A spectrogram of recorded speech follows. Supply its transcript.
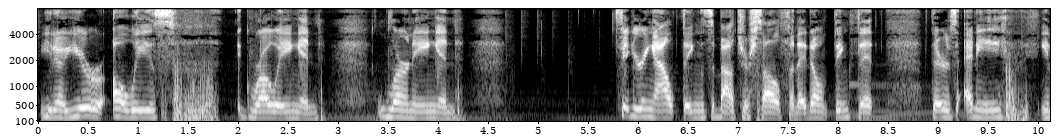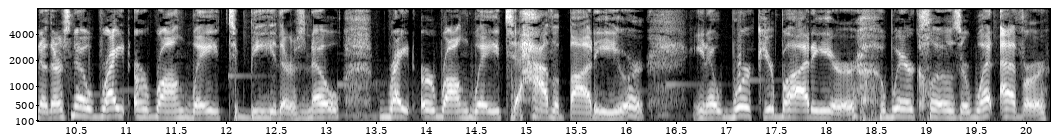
you know, you're always growing and learning and figuring out things about yourself. And I don't think that there's any, you know, there's no right or wrong way to be. There's no right or wrong way to have a body or, you know, work your body or wear clothes or whatever.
